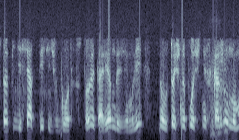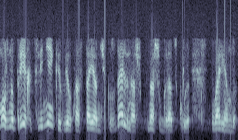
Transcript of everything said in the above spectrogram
150 тысяч в год стоит аренда земли. Ну, точную площадь не скажу, но можно приехать с линейкой, сделать на стояночку, сдали нашу, нашу городскую в аренду.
